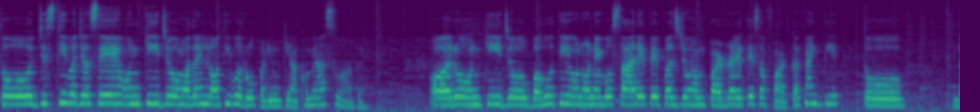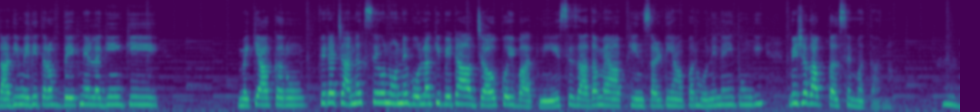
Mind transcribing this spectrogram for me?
तो जिसकी वजह से उनकी जो मदर इन लॉ थी वो रो पड़ी उनकी आँखों में आँसू आ गए। और उनकी जो बहू थी उन्होंने वो सारे पेपर्स जो हम पढ़ रहे थे सब फाड़ कर फेंक दिए। तो दादी मेरी तरफ़ देखने लगी कि मैं क्या करूँ। फिर अचानक से उन्होंने बोला कि बेटा आप जाओ कोई बात नहीं। इससे ज़्यादा मैं आपकी इंसल्ट यहाँ पर होने नहीं दूँगी। बेशक आप कल से मत आना। हम्म,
